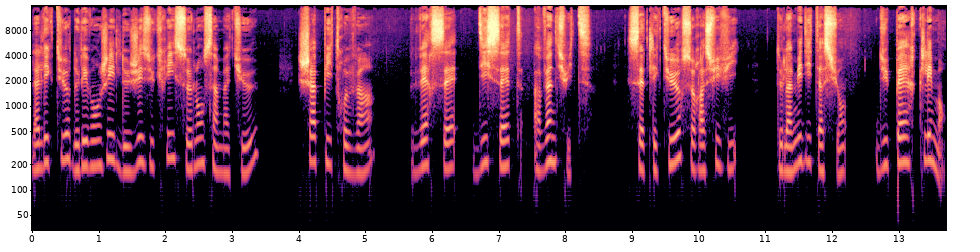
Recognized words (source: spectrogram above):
la lecture de l'Évangile de Jésus-Christ selon Saint Matthieu, chapitre 20, versets 17 à 28. Cette lecture sera suivie de la méditation du Père Clément.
